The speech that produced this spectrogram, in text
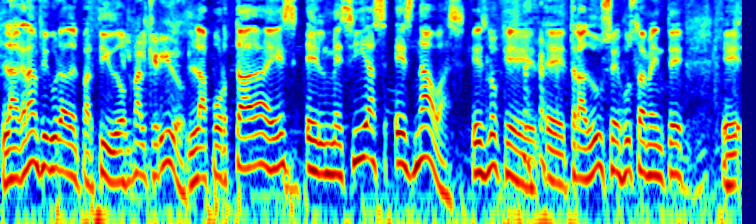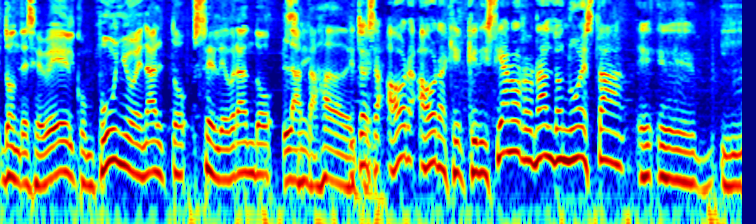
la gran figura del partido. El mal querido. La portada es El Mesías es Navas, es lo que eh, traduce justamente eh, donde se ve el con puño en alto celebrando la Sí. tajada de Entonces, Keylor. ahora, ahora que Cristiano Ronaldo no está, eh, eh, y,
